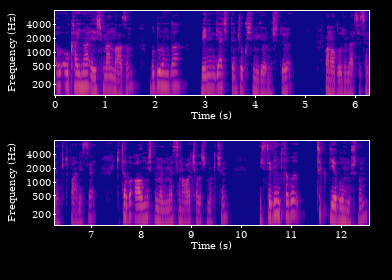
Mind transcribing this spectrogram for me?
o kaynağa erişmen lazım. Bu durumda benim gerçekten çok işimi görmüştü. Anadolu Üniversitesi'nin kütüphanesi. Kitabı almıştım önüme sınava çalışmak için. İstediğim kitabı tık diye bulmuştum.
